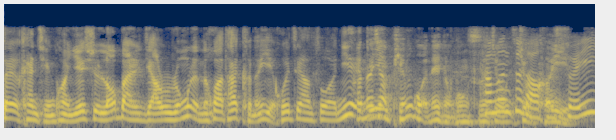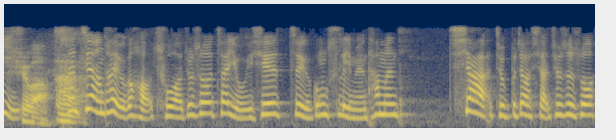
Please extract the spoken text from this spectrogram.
但要看情况，也许老板假如容忍的话，他可能也会这样做。你也可可能像苹果那种公司，他们至少很就可以随意，是吧？啊但这样它有个好处啊，就是说在有一些这个公司里面，他们下就不叫下，就是说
